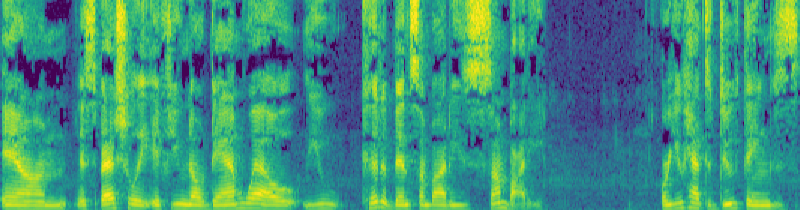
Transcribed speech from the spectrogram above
And especially if you know damn well you could have been somebody's somebody. Or you had to do things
